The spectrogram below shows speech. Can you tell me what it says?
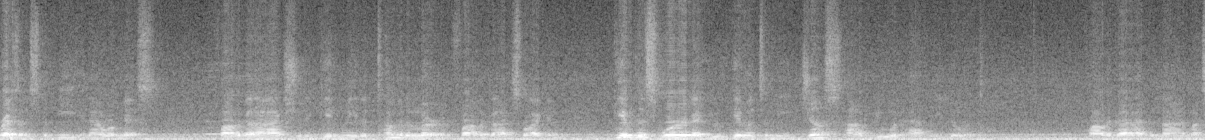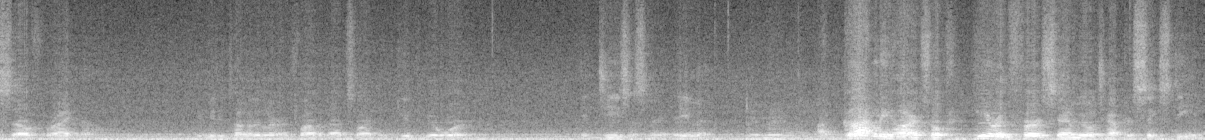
presence, to be in our midst. Father God, I ask you to give me the tongue of the learned, Father God, so I can give this word that you've given to me just how you would have me do it. Father God, I deny myself right now. Give me the tongue of the learned, Father God, so I can give your word. In Jesus' name, amen. amen. A godly heart. So here in 1 Samuel chapter 16,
